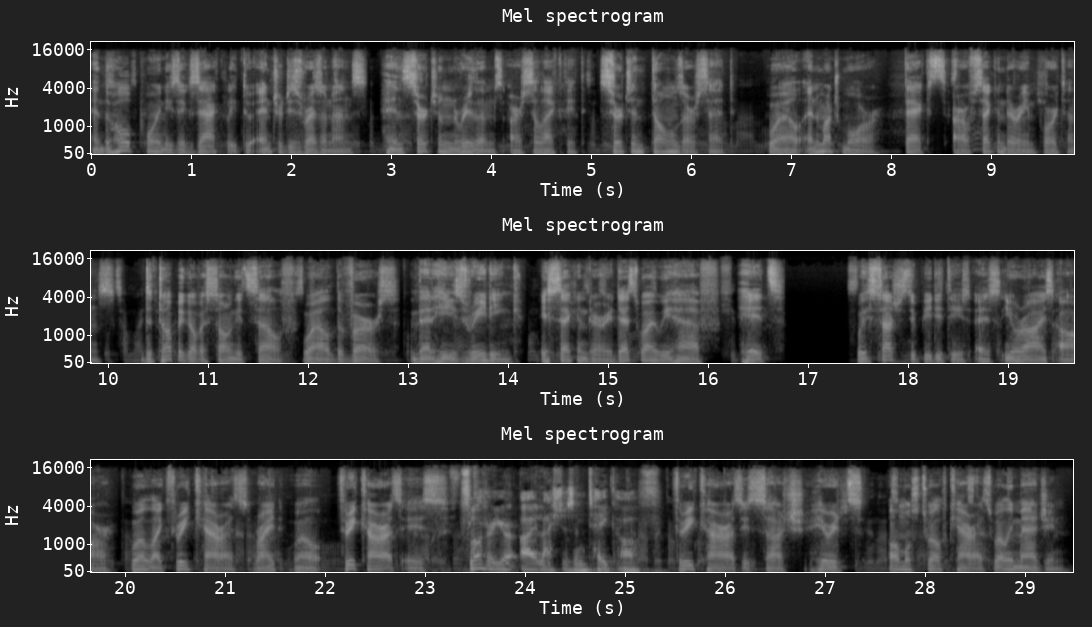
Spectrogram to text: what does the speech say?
And the whole point is exactly to enter this resonance. Hence, certain rhythms are selected, certain tones are set, well, and much more. Texts are of secondary importance. The topic of a song itself, well, the verse that he is reading, is secondary. That's why we have hits with such stupidities as your eyes are, well, like three carats, right? Well, three carats is Flutter your eyelashes and take off. three carats is such. Here it's almost 12 carats. Well, imagine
